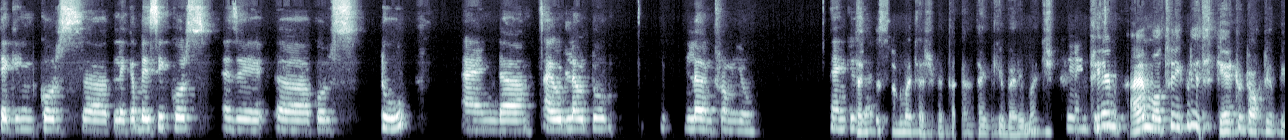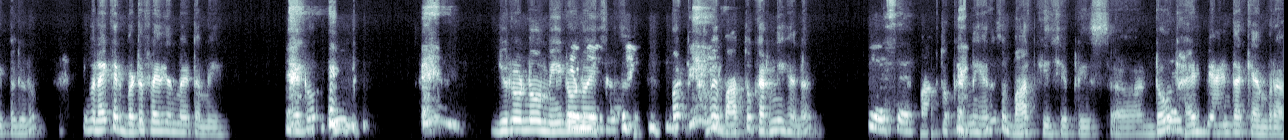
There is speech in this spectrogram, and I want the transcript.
taking course uh, like a basic course as a uh, course two and uh, i would love to learn from you thank you Thank sir you so much, Ashmita. Thank you very much. thank See, you I'm, I'm also equally scared to talk to you people, you know. Even I get butterflies in my tummy. I don't think you don't know me, don't know each other. But हमें बात तो करनी है ना yes sir बात तो करनी है ना तो बात कीजिए please. Uh, don't Yes. hide behind the camera.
